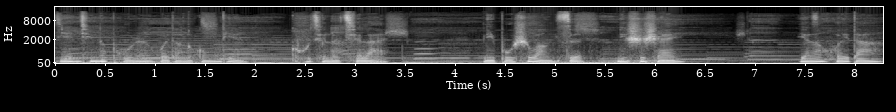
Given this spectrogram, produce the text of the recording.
年轻的仆人回到了宫殿，哭泣了起来。你不是王子，你是谁？野狼回答：“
